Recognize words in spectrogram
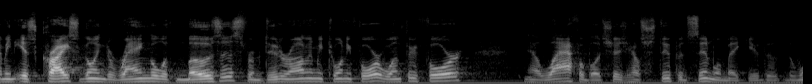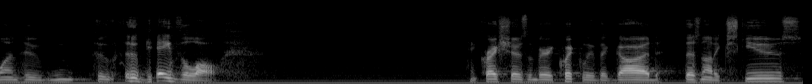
I mean, is Christ going to wrangle with Moses from Deuteronomy 24, 1 through 4? And how laughable. It shows you how stupid sin will make you, the, the one who, who, who gave the law. And Christ shows them very quickly that God does not excuse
